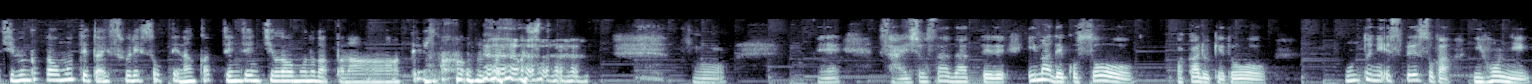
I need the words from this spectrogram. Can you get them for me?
自分が思ってたエスプレッソってなんか全然違うものだったなーって今 思いました。そう。ね、最初さ、だって今でこそわかるけど、本当にエスプレッソが日本に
